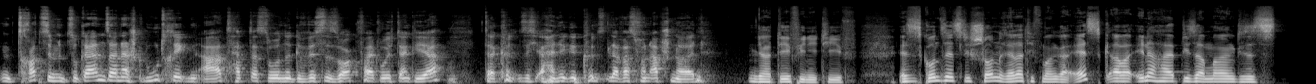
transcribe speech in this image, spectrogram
Und trotzdem, sogar in seiner schludrigen Art, hat das so eine gewisse Sorgfalt, wo ich denke, ja, da könnten sich einige Künstler was von abschneiden. Ja, definitiv. Es ist grundsätzlich schon relativ manga-esk, aber innerhalb dieser Manga, dieses,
